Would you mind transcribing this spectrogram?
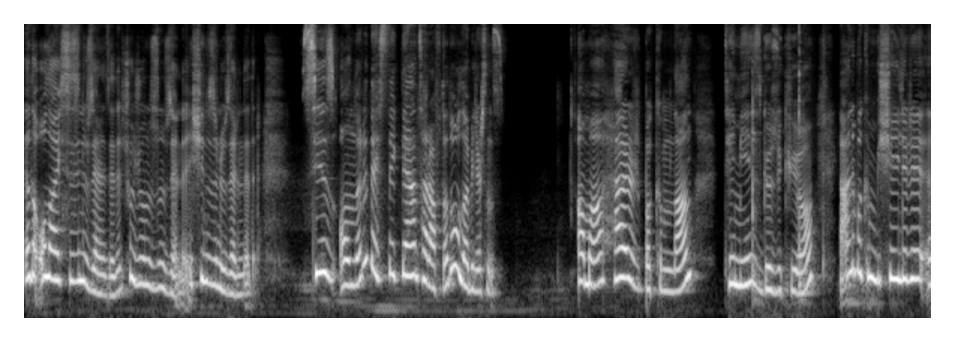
Ya da olay sizin üzerinizdedir. Çocuğunuzun üzerinde, eşinizin üzerindedir. Siz onları destekleyen tarafta da olabilirsiniz. Ama her bakımdan temiz gözüküyor. Yani bakın bir şeyleri e,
